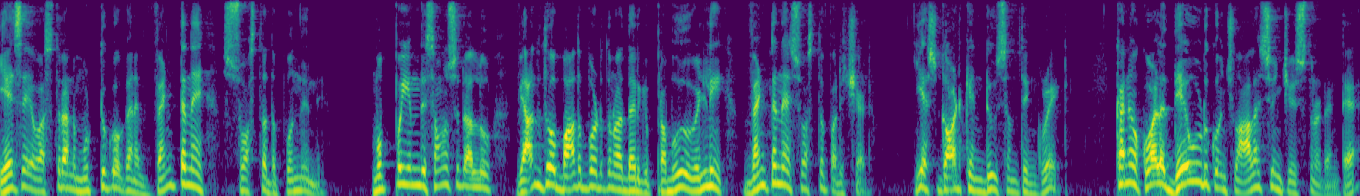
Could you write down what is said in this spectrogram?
ఏసే వస్త్రాన్ని ముట్టుకోగానే వెంటనే స్వస్థత పొందింది. ముప్పై ఎనిమిది సంవత్సరాలు వ్యాధితో బాధపడుతున్న దగ్గరికి ప్రభువు వెళ్ళి వెంటనే స్వస్థపరిచాడు. Yes God can do something great కానీ ఒకవేళ దేవుడు కొంచెం ఆలస్యం చేస్తున్నాడంటే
